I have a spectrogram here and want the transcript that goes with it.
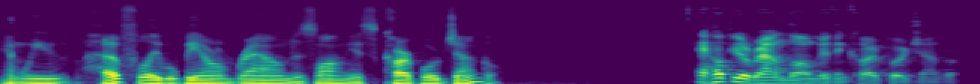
and we hopefully will be around as long as Cardboard Jungle. I hope you're around longer than Cardboard Jungle.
